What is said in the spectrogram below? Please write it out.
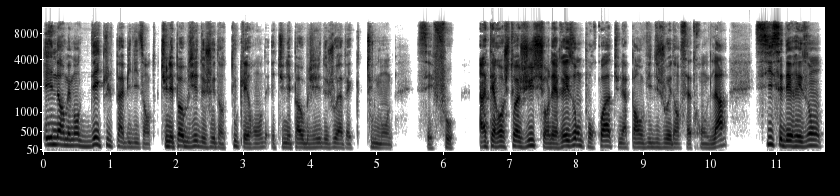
énormément déculpabilisante. Tu n'es pas obligé de jouer dans toutes les rondes et tu n'es pas obligé de jouer avec tout le monde. C'est faux. Interroge-toi juste sur les raisons pourquoi tu n'as pas envie de jouer dans cette ronde-là. Si c'est des raisons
